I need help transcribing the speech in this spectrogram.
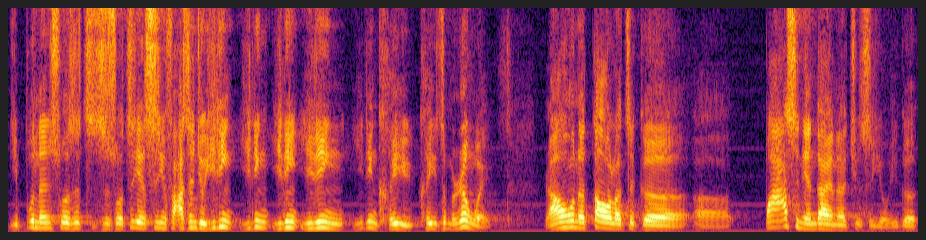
你不能说是只是说这件事情发生就一定一定一定一定一定可以可以这么认为。然后呢，到了这个呃。八十年代呢，就是有一个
